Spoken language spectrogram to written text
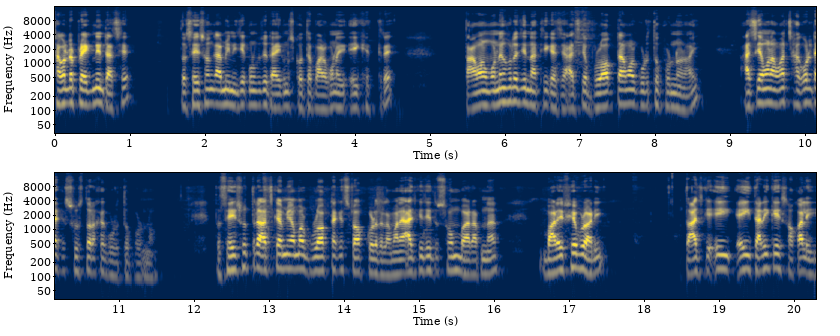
ছাগলটা প্রেগনেন্ট আছে, তো সেই সঙ্গে আমি নিজে কোনো কিছু ডায়াগনোস করতে পারব না এই ক্ষেত্রে। তা আমার মনে হলো যে না, ঠিক আছে, আজকে ব্লগটা আমার গুরুত্বপূর্ণ নয়। আজকে আমার আমার ছাগলটাকে সুস্থ রাখা গুরুত্বপূর্ণ। তো সেই সূত্রে আজকে আমি আমার ব্লগটাকে স্টপ করে দিলাম। মানে আজকে যেহেতু সোমবার, আপনার বারোই ফেব্রুয়ারি, তো আজকে এই এই তারিখে সকালেই,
